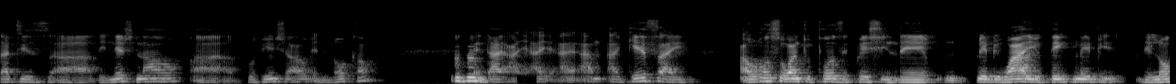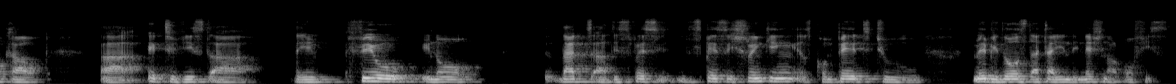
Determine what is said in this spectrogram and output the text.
that is uh, the national, uh, provincial, and local. Mm -hmm. And I, I, I, I, I guess I, I also want to pose a question there, maybe why you think maybe the local uh, activists, uh, they feel, you know, that uh, the, space, the space is shrinking as compared to maybe those that are in the national office.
